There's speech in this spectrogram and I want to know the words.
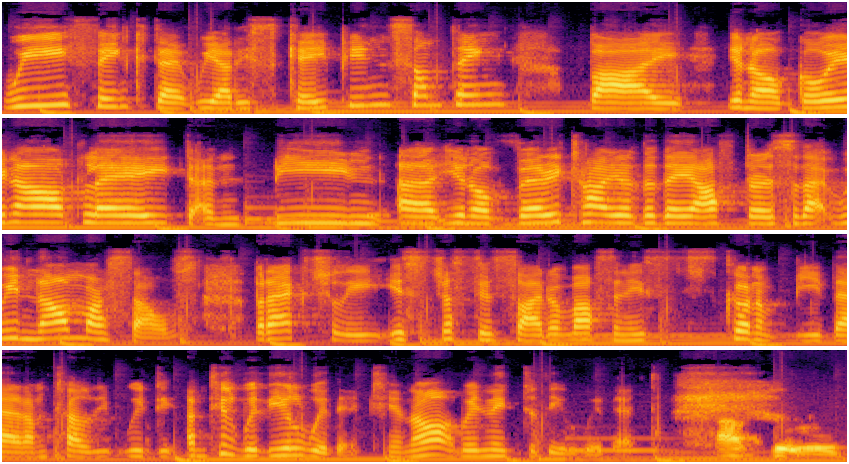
we think that we are escaping something by, you know, going out late and being, uh, you know, very tired the day after so that we numb ourselves. But actually, it's just inside of us and it's going to be there until we, de- until we deal with it, you know? We need to deal with it. Absolutely.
